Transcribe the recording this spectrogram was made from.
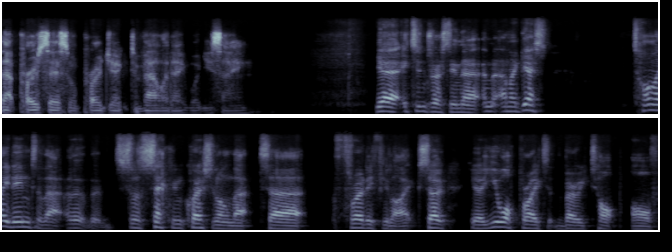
that process or project to validate what you're saying. Yeah, it's interesting there. And, and I guess tied into that, uh, sort of second question on that, uh, thread, if you like. So, you know, you operate at the very top of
